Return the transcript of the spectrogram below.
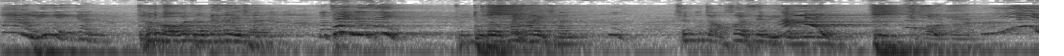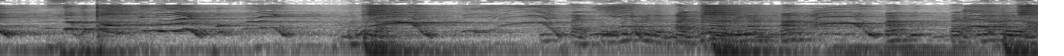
บ้าหรือไงกัน เธอบอกว่าเธอไม่ให้ฉันก็ใช่นะสิถึงเธอไม่ให้ฉัน ฉันก็จะเอาสร้อยเส้นนี้มาให้เธอถอดมาสกปรกจริงเลยออกไปมันจะแตะตัวไม่ได้เลยแตะไม่ได้เลยไงฮะฮะแตะไม่ได้เลยเหรอ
